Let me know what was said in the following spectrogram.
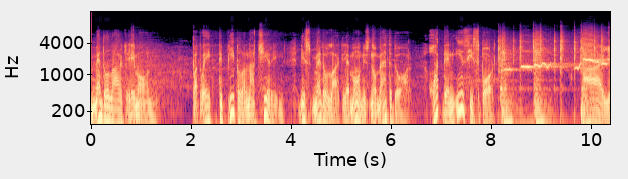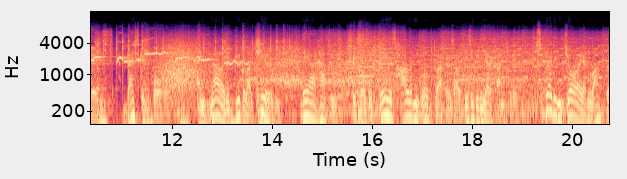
Meadowlark Lemon. But wait, the people are not cheering. This Meadowlark Lemon is no matador. What then is his sport? Ah, yes, basketball. And now that people are cheering, they are happy because the famous Harlem Globetrotters are visiting their country, spreading joy and laughter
